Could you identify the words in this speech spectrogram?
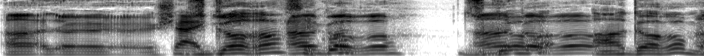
En, euh, un shaggy. Du Gora, c'est quoi? Angora. Du Gora? Angora, mais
